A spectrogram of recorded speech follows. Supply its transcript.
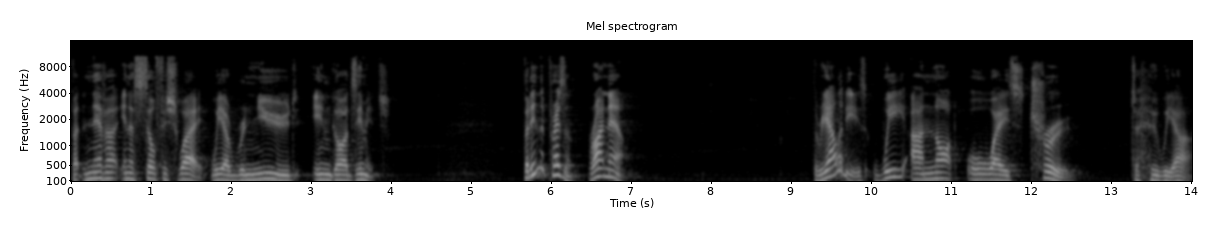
but never in a selfish way. We are renewed in God's image. But in the present, right now, the reality is we are not always true to who we are.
